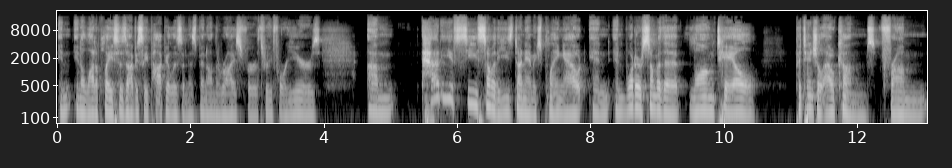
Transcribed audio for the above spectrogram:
in, in a lot of places. Obviously, populism has been on the rise for three, four years. Um, how do you see some of these dynamics playing out and and what are some of the long tail potential outcomes from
